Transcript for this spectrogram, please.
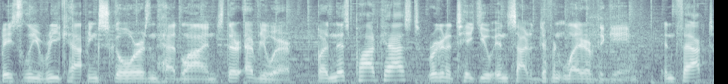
basically recapping scores and headlines. They're everywhere. But in this podcast, we're going to take you inside a different layer of the game. In fact,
